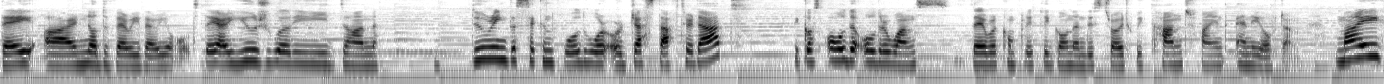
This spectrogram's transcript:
they are not very, very old. They are usually done during the Second World War or just after that, because all the older ones, they were completely gone and destroyed. We can't find any of them. My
